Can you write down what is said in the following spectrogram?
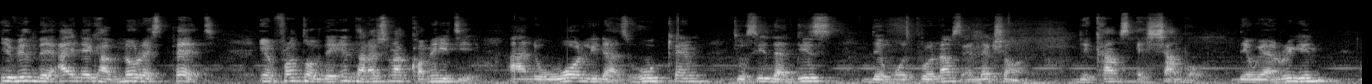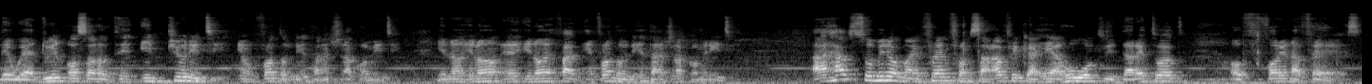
Even the INEC have no respect in front of the international community and the world leaders who came to see that this, the most pronounced election, becomes a shamble. They were rigging they were doing all sort of things, impunity in front of the international community. You know, you know, uh, you know, in fact, in front of the international community. I have so many of my friends from South Africa here who work with Directorate of Foreign Affairs.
